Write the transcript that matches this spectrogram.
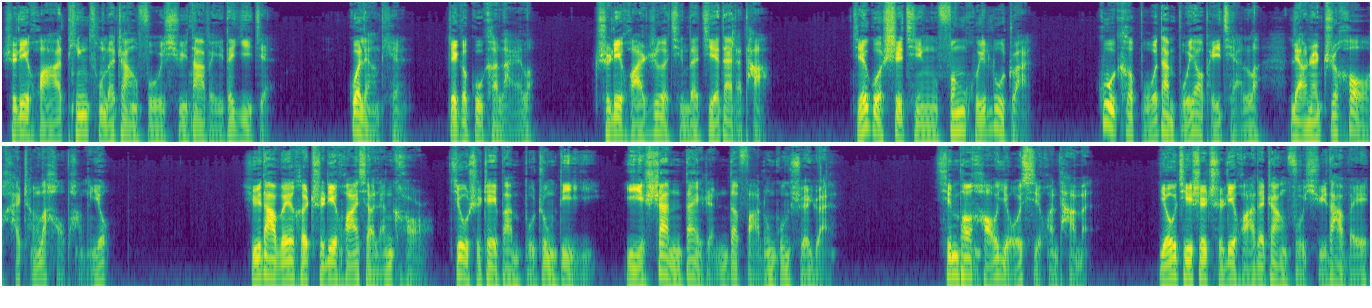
池丽华听从了丈夫徐大为的意见。过两天，这个顾客来了，池丽华热情地接待了他。结果事情峰回路转，顾客不但不要赔钱了，两人之后还成了好朋友。徐大为和池丽华小两口就是这般不重利益、以善待人的法轮功学员，亲朋好友喜欢他们，尤其是池丽华的丈夫徐大为，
